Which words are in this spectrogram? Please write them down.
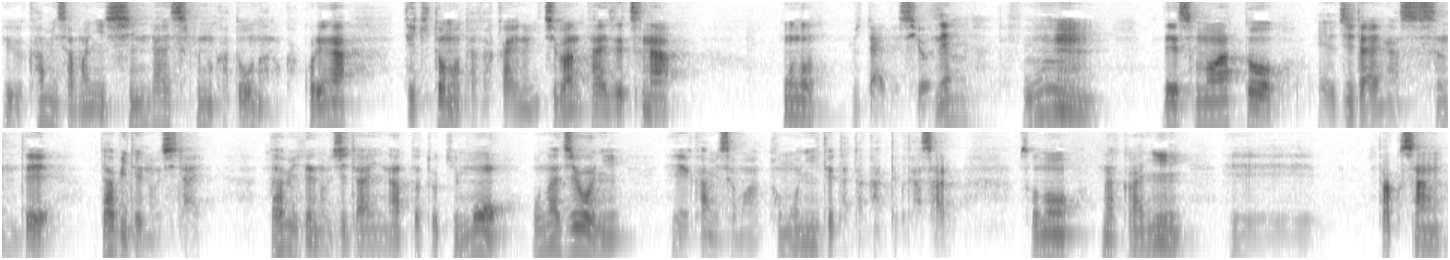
という神様に信頼するのかどうなのかこれが敵との戦いの一番大切なものみたいですよね。そうなんですね、うん、でその後時代が進んでダビデの時代。ダビデの時代になった時も同じように神様は共にいて戦ってくださる。その中に、えー、たくさん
